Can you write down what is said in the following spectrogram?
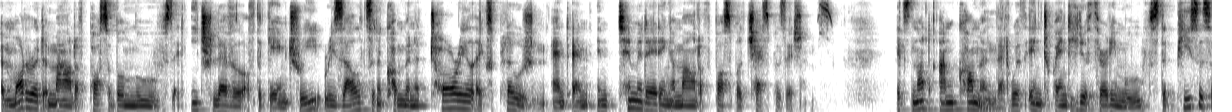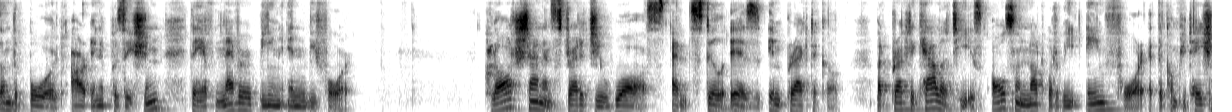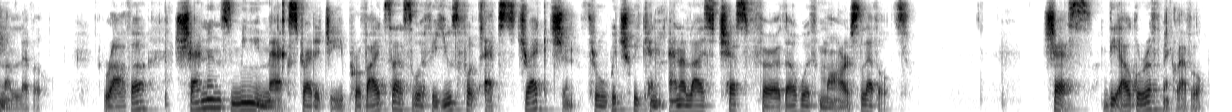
A moderate amount of possible moves at each level of the game tree results in a combinatorial explosion and an intimidating amount of possible chess positions. It's not uncommon that within 20 to 30 moves, the pieces on the board are in a position they have never been in before. Claude Shannon's strategy was, and still is, impractical, but practicality is also not what we aim for at the computational level. Rather, Shannon's minimax strategy provides us with a useful abstraction through which we can analyze chess further with Marr's levels. Chess, the algorithmic level.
